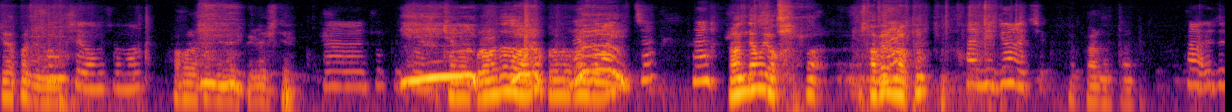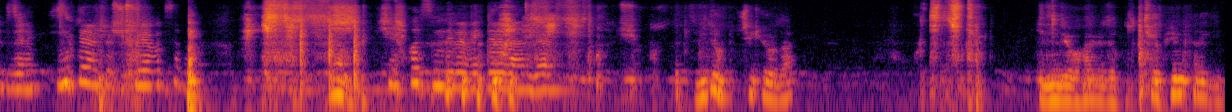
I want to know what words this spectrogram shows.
şey yapar dedim. onu. Çok şey olmuş ama. Halk arasında birleşti. birleşti. He, çok olmuş. Kenar buralarda da var bak. Buralarda Ne da var. zaman gideceksin? Randevu yok. Haber Ne? bıraktım. Ha videon açık. Pardon pardon. Tamam özür dilerim. Sizinkilerin şu, şuraya baksana. Şişko simli bebeklere benziyor. Video çekiyor da. Gidin diyor bakar güzel. Öpeyim bir tane gideyim.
